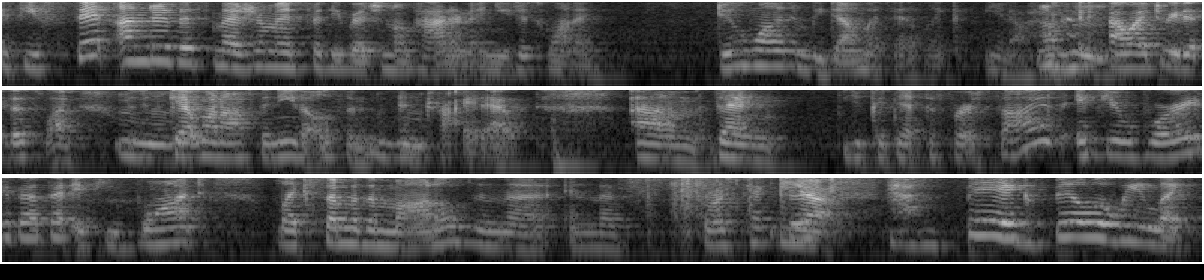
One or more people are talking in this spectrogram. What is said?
if you fit under this measurement for the original pattern and you just want to do one and be done with it, like you know how, I, how I treated this one, was just get one off the needles and, and try it out. Um, then you could knit the first size. If you're worried about that, if you want like some of the models in the in the source pictures Yeah. have big billowy like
